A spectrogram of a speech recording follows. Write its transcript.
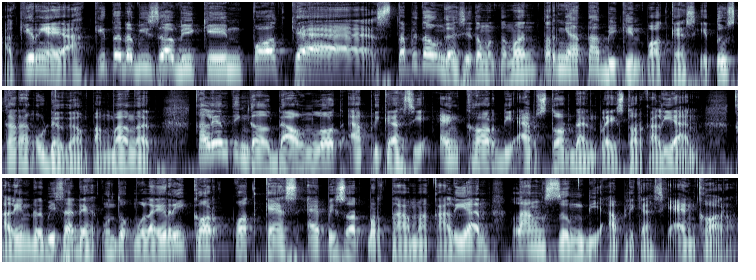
Akhirnya ya, kita udah bisa bikin podcast. Tapi tahu nggak sih teman-teman, ternyata bikin podcast itu sekarang udah gampang banget. Kalian tinggal download aplikasi Anchor di App Store dan Play Store kalian. Kalian udah bisa deh untuk mulai record podcast episode pertama kalian langsung di aplikasi Anchor.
